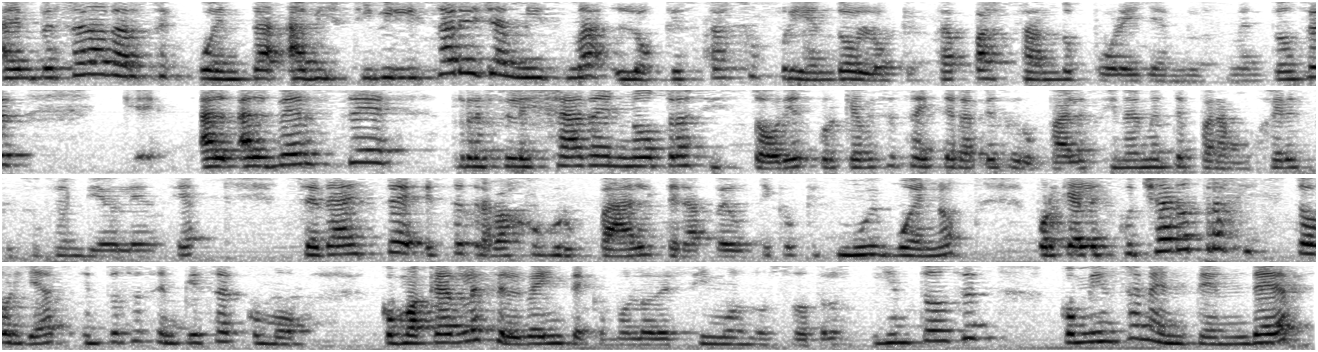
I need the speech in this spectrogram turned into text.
a empezar a darse cuenta, a visibilizar ella misma lo que está sufriendo, lo que está pasando por ella misma. Entonces, al, verse reflejada en otras historias, porque a veces hay terapias grupales, generalmente para mujeres que sufren violencia, se da este, este trabajo grupal terapéutico que es muy bueno, porque al escuchar otras historias, entonces empieza como, como a caerles el 20, como lo decimos nosotros, y entonces comienzan a entender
